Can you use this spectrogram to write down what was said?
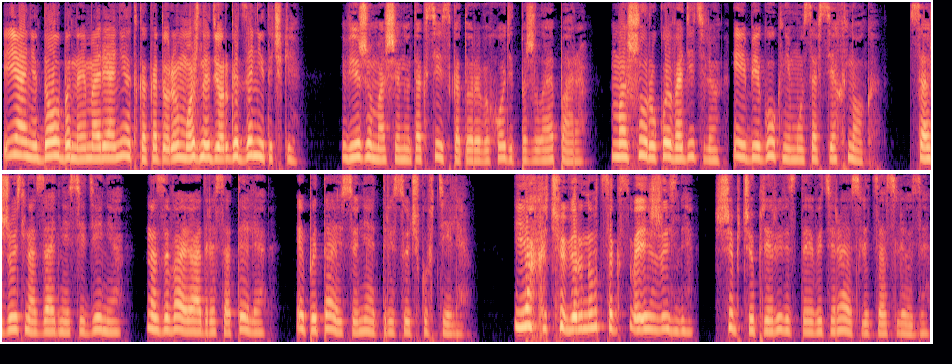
Я не долбанная марионетка, которую можно дергать за ниточки. Вижу машину такси, с которой выходит пожилая пара. Машу рукой водителю и бегу к нему со всех ног. Сажусь на заднее сиденье, называю адрес отеля и пытаюсь унять трясучку в теле. «Я хочу вернуться к своей жизни», — шепчу прерывисто и вытираю с лица слезы.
